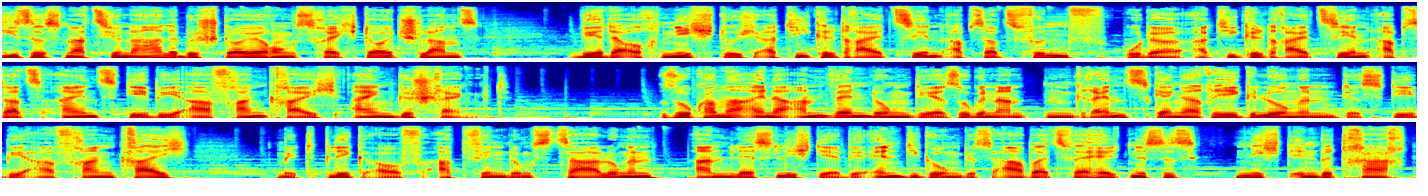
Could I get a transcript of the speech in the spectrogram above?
Dieses nationale Besteuerungsrecht Deutschlands werde auch nicht durch Artikel 13 Absatz 5 oder Artikel 13 Absatz 1 dBA Frankreich eingeschränkt. So komme eine Anwendung der sogenannten Grenzgängerregelungen des dBA Frankreich mit Blick auf Abfindungszahlungen anlässlich der Beendigung des Arbeitsverhältnisses nicht in Betracht,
